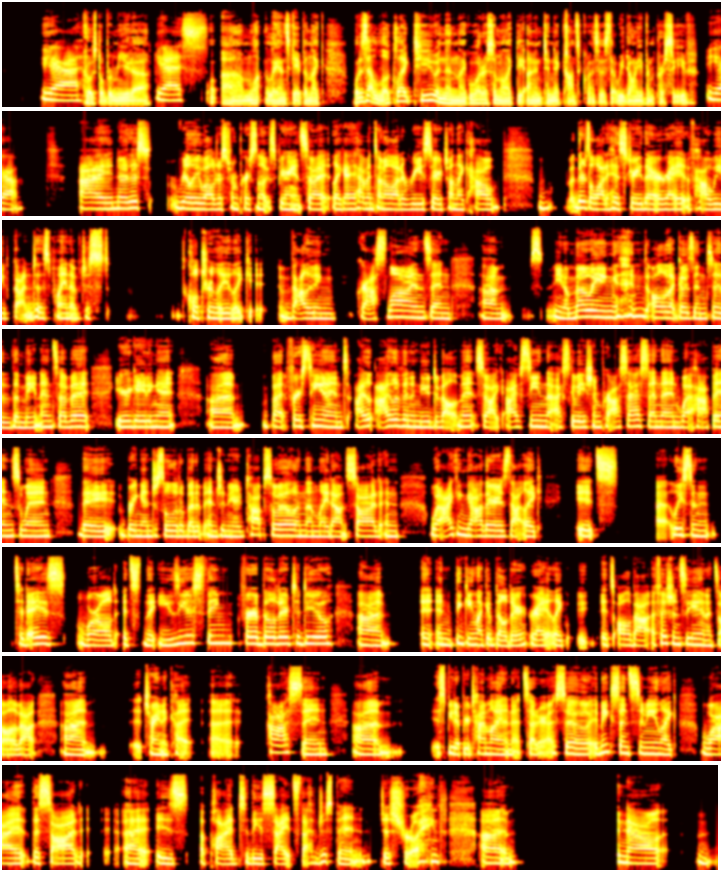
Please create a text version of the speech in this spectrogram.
yeah, coastal Bermuda, yes, um, landscape, and like, what does that look like to you? And then like, what are some of like the unintended consequences that we don't even perceive? Yeah, I know this really well just from personal experience. So I like I haven't done a lot of research on like how there's a lot of history there, right? Of how we've gotten to this point of just culturally like valuing grass lawns and um, you know, mowing and all of that goes into the maintenance of it, irrigating it. Um, but firsthand, I, I live in a new development. So I, I've seen the excavation process and then what happens when they bring in just a little bit of engineered topsoil and then lay down sod. And what I can gather is that, like, it's at least in today's world, it's the easiest thing for a builder to do. Um, and, thinking like a builder, right? Like it's all about efficiency and it's all about um, trying to cut uh, costs and um, speed up your timeline and et cetera. So it makes sense to me like why the sod uh, is applied to these sites that have just been destroyed. um, now,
